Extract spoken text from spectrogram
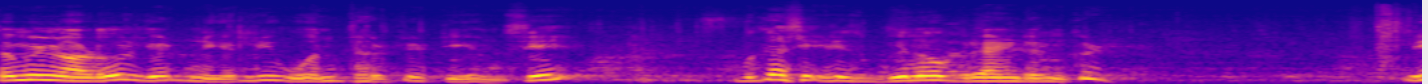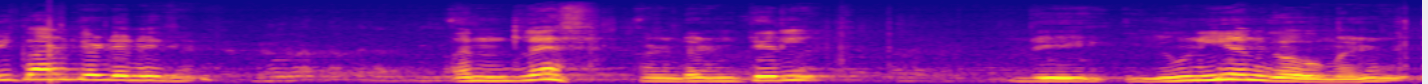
Tamil Nadu will get nearly 130 TMC because it is below Grand Anicut. We can't get anything unless and until the union government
